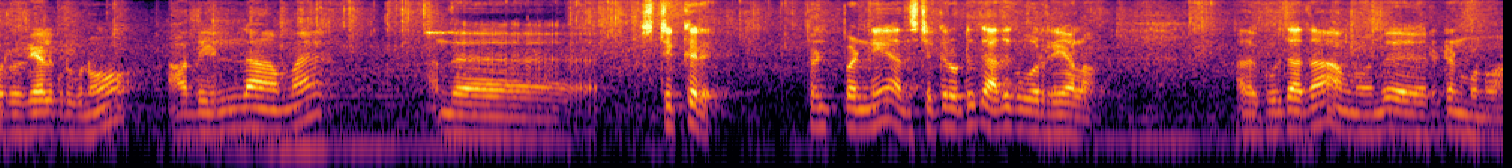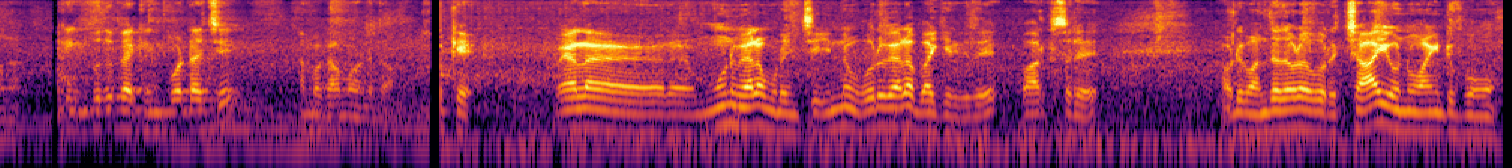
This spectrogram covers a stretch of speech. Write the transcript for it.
ஒரு ரியல் கொடுக்கணும். அது இல்லாமல் அந்த ஸ்டிக்கரு பிரிண்ட் பண்ணி அந்த ஸ்டிக்கர் விட்டுக்கு அதுக்கு ஒரு ரியாலாம் அதை கொடுத்தா தான் அவங்க வந்து ரிட்டர்ன் பண்ணுவாங்க. பேக்கிங் புது பேக்கிங் போட்டாச்சு. நம்ம காம்பவுண்டு தான். ஓகே வேலை மூணு வேலை முடிஞ்சிச்சு. இன்னும் ஒரு வேலை பாக்கி இருக்குது. பார்க்ஸில் அப்படி வந்ததோட ஒரு சாய் ஒன்று வாங்கிட்டு போவோம்.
